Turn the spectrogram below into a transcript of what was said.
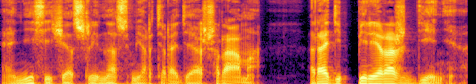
Они сейчас шли на смерть ради Ашрама, ради перерождения.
